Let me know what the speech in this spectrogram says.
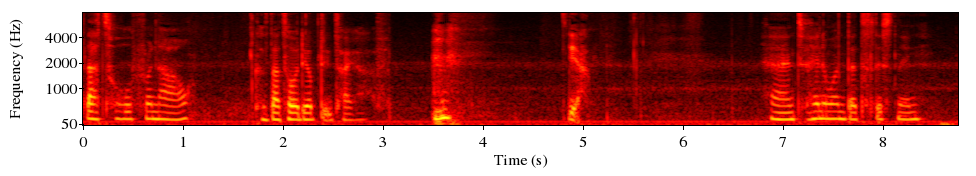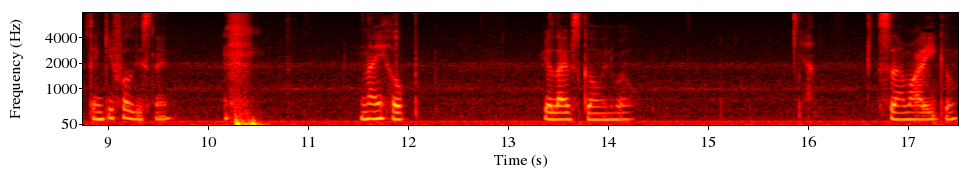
that's all for now because that's all the updates I have. yeah. And to anyone that's listening, thank you for listening. and I hope your life's going well. Yeah. Assalamu alaikum.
